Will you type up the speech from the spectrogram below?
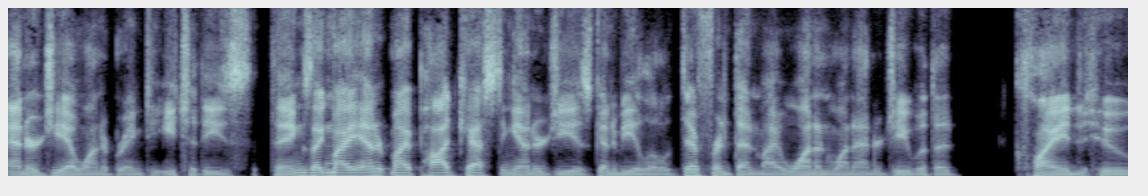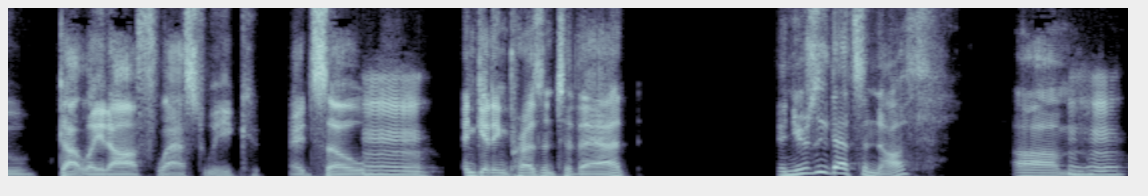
energy I want to bring to each of these things. Like my my podcasting energy is going to be a little different than my one-on-one energy with a client who got laid off last week, right? So Mm, and getting present to that. And usually that's enough. Um mhm.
